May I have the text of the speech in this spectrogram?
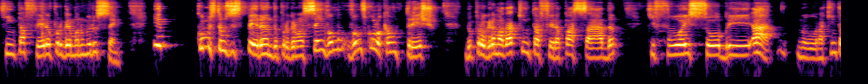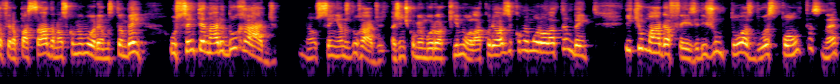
quinta-feira, programa número 100. E como estamos esperando o programa 100, vamos, vamos colocar um trecho do programa da quinta-feira passada, que foi sobre. Ah, no, na quinta-feira passada, nós comemoramos também o centenário do rádio, né, os 100 anos do rádio. A gente comemorou aqui no Olá Curiosa e comemorou lá também. E que o Maga fez? Ele juntou as duas pontas, né?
